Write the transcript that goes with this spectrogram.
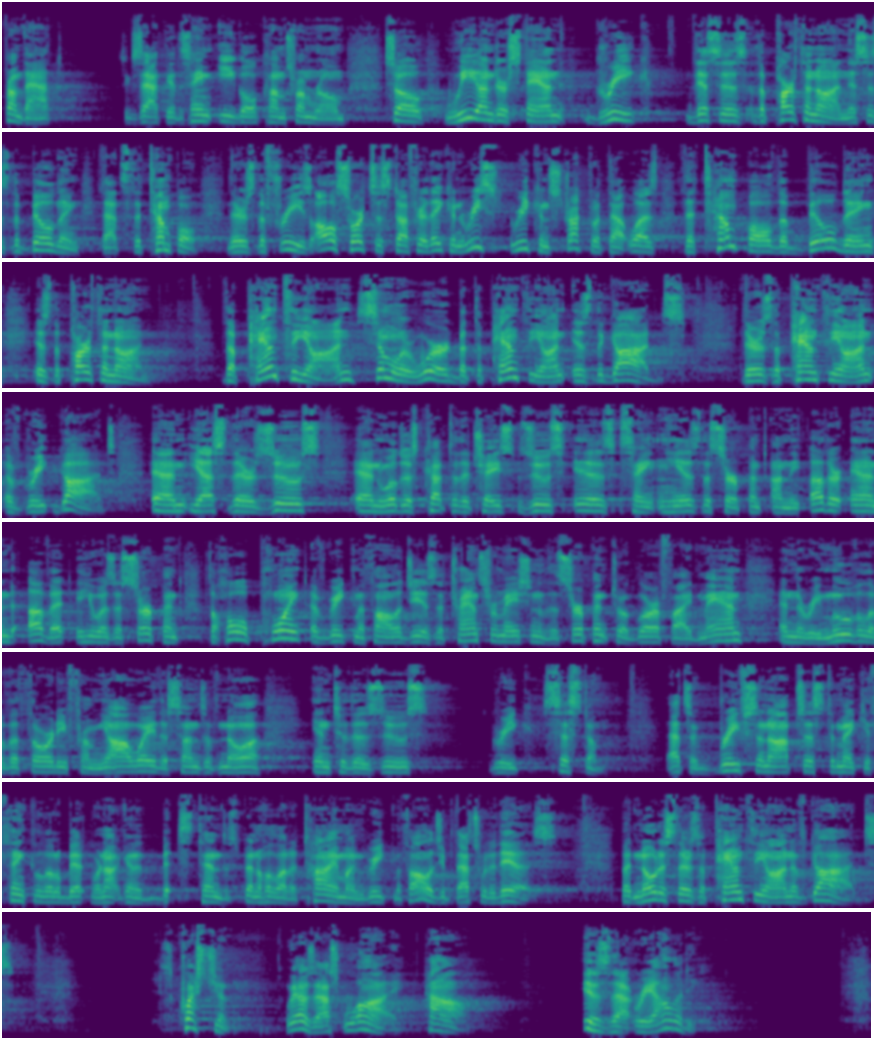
from that. It's exactly the same eagle comes from Rome. So we understand Greek this is the Parthenon. This is the building. That's the temple. There's the frieze. All sorts of stuff here. They can re- reconstruct what that was. The temple, the building, is the Parthenon. The pantheon, similar word, but the pantheon is the gods. There's the pantheon of Greek gods. And yes, there's Zeus, and we'll just cut to the chase. Zeus is Satan. He is the serpent. On the other end of it, he was a serpent. The whole point of Greek mythology is the transformation of the serpent to a glorified man and the removal of authority from Yahweh, the sons of Noah, into the Zeus Greek system. That's a brief synopsis to make you think a little bit. We're not going to tend to spend a whole lot of time on Greek mythology, but that's what it is. But notice there's a pantheon of gods. It's a question. We always ask why? How? Is that reality?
